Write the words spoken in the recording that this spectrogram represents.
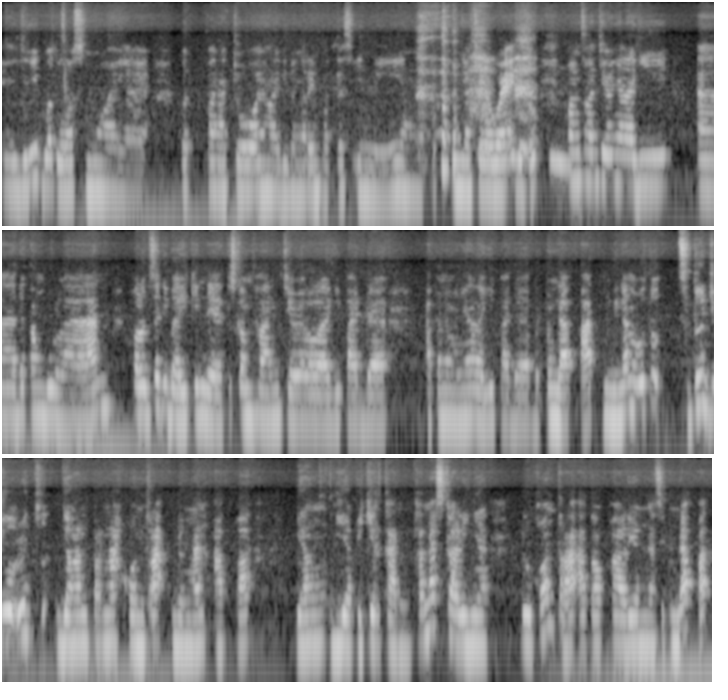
Eh, jadi buat lo semua ya, buat para cowok yang lagi dengerin podcast ini yang punya cewek gitu. Kalau misalkan ceweknya lagi uh, datang bulan kalau bisa dibaikin deh. Terus kalau misalkan cewek lo lagi pada apa namanya lagi pada berpendapat mendingan lo tuh setuju. Lo jangan pernah kontra dengan apa yang dia pikirkan. Karena sekalinya lu kontra atau kalian ngasih pendapat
